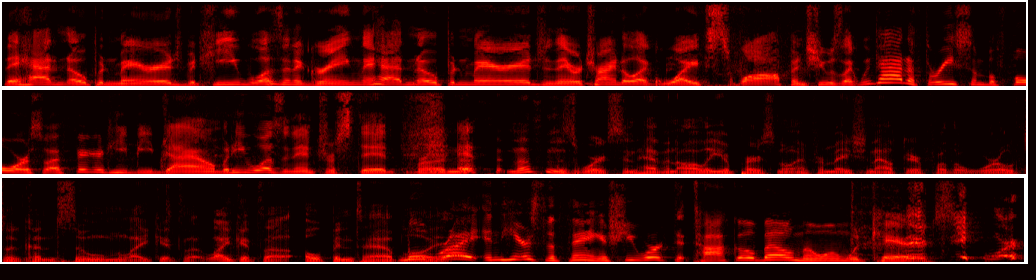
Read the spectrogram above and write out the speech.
they had an open marriage, but he wasn't agreeing they had an open marriage, and they were trying to like wife swap, and she was like, "We've had a threesome before, so I figured he'd be down, but he wasn't interested." Bro, And- nothing, nothing is worse than having all of your personal information out there for the world to consume, like it's a like it's a open tabloid. well, right, and here's the thing: if she worked at Taco Bell, no one would care. she worked at Taco Bell.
